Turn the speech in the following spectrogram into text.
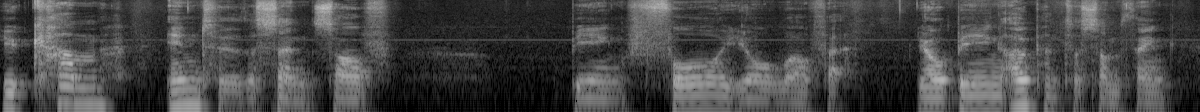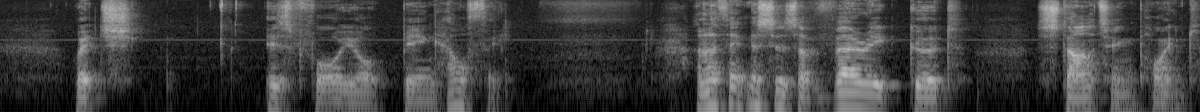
you come into the sense of being for your welfare. You're being open to something which is for your being healthy. And I think this is a very good starting point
